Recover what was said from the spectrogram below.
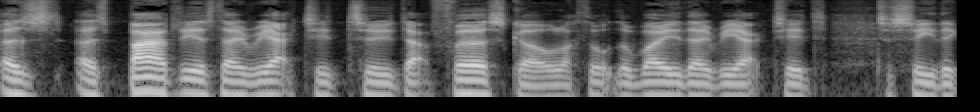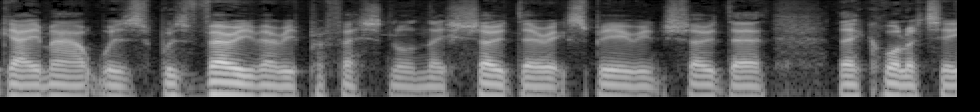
as as badly as they reacted to that first goal, I thought the way they reacted to see the game out was was very very professional, and they showed their experience, showed their their quality.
